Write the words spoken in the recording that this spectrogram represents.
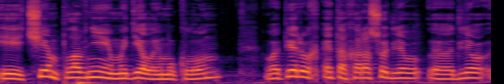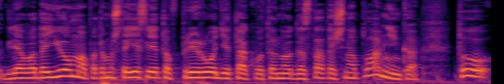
И чем плавнее мы делаем уклон, во-первых, это хорошо для, э, для, для водоема, потому что если это в природе так вот оно достаточно плавненько, то,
